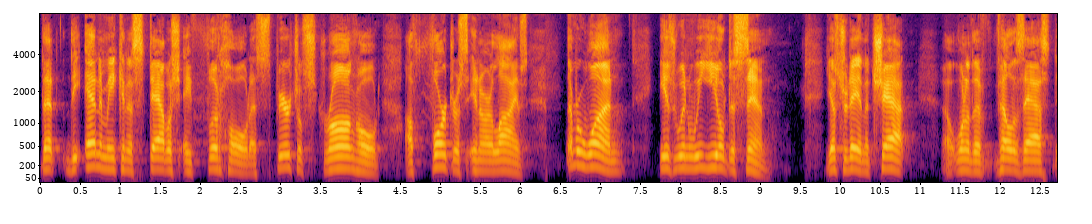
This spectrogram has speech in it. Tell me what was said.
that the enemy can establish a foothold, a spiritual stronghold, a fortress in our lives. Number one is when we yield to sin. Yesterday in the chat, uh, one of the fellows asked,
